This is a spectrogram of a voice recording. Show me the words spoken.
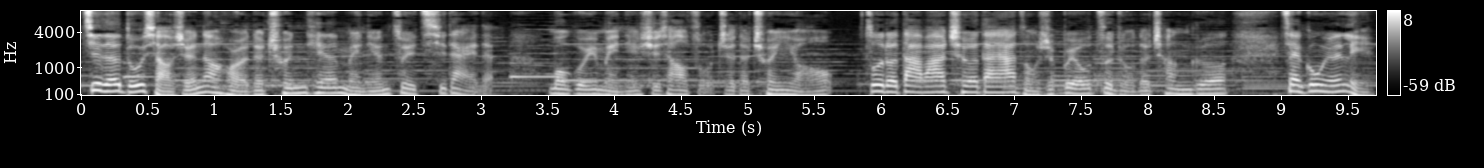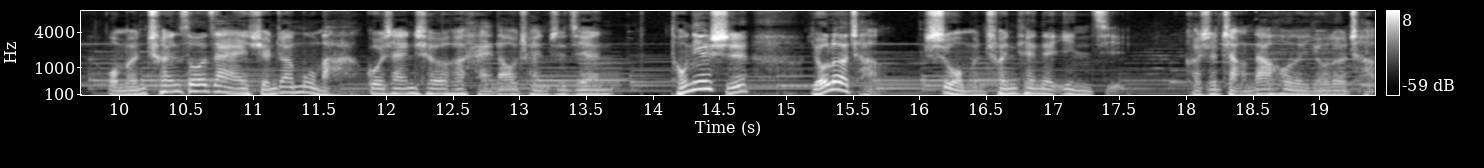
记得读小学那会儿的春天，每年最期待的。莫过于每年学校组织的春游，坐着大巴车，大家总是不由自主地唱歌。在公园里，我们穿梭在旋转木马、过山车和海盗船之间。童年时，游乐场是我们春天的印记，可是长大后的游乐场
